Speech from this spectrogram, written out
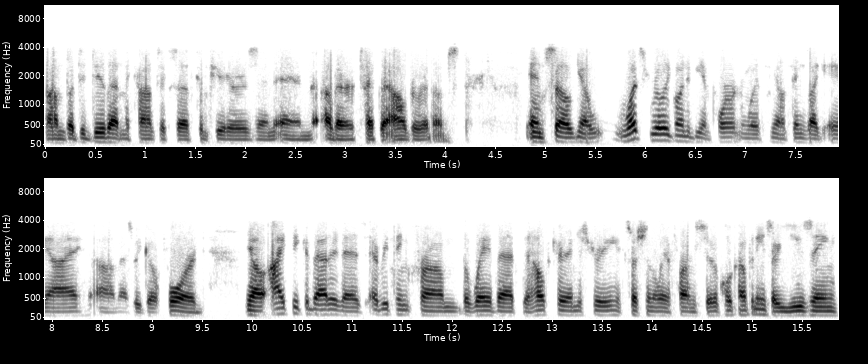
um, but to do that in the context of computers and, and other type of algorithms. And so, you know, what's really going to be important with, you know, things like AI um, as we go forward – you know, I think about it as everything from the way that the healthcare industry, especially in the way of pharmaceutical companies, are using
